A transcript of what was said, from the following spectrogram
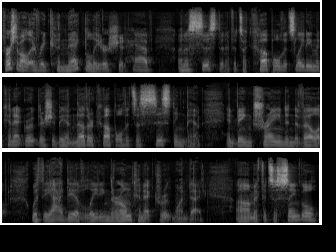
First of all, every connect leader should have an assistant. If it's a couple that's leading the connect group, there should be another couple that's assisting them in being trained and developed with the idea of leading their own connect group one day. Um, if it's a single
